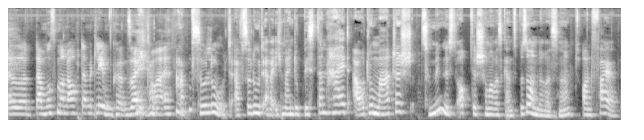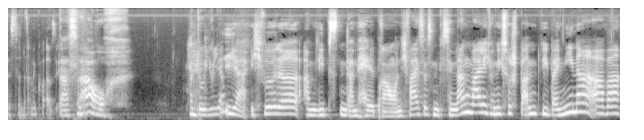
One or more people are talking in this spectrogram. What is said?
Also da muss man auch damit leben können, sag ich mal. Absolut, absolut. Aber ich meine, du bist dann halt automatisch, zumindest optisch, schon mal was ganz Besonderes, ne? On fire bist du dann quasi. Das auch. Und du, Julia? Ja, ich würde am liebsten dann hellbraun. Ich weiß, es ist ein bisschen langweilig und nicht so spannend wie bei Nina, aber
